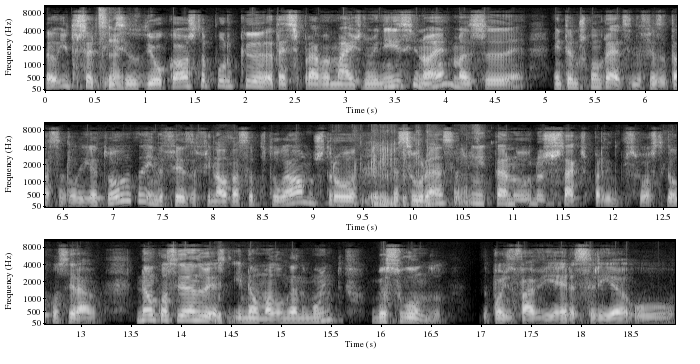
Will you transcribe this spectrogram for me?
E o terceiro tinha sido o Diogo Costa, porque até se esperava mais no início, não é? Mas eh, em termos concretos, ainda fez a taça da Liga toda, ainda fez a final da taça de Portugal, mostrou a segurança, tinha que estar no- nos destaques, partindo do pressuposto que ele considerava. Não considerando este e não me alongando muito, o meu segundo, depois do Fábio Vieira, seria o,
